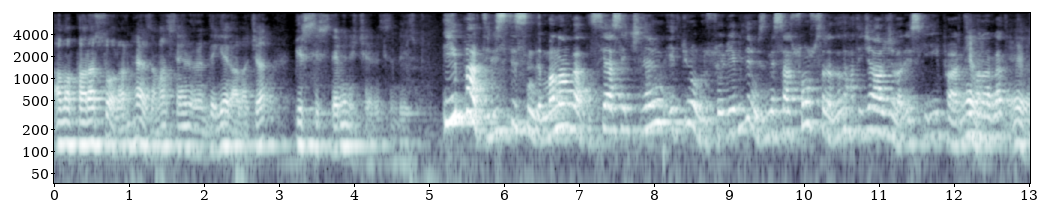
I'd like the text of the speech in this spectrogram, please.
ama parası olan her zaman senin önünde yer alacağı bir sistemin içerisindeyiz. İyi Parti listesinde Manavgatlı siyasetçilerin etkin olduğunu söyleyebilir miyiz? Mesela son sırada da Hatice Avcı var. Eski İyi Parti Evet, Manavgat evet.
